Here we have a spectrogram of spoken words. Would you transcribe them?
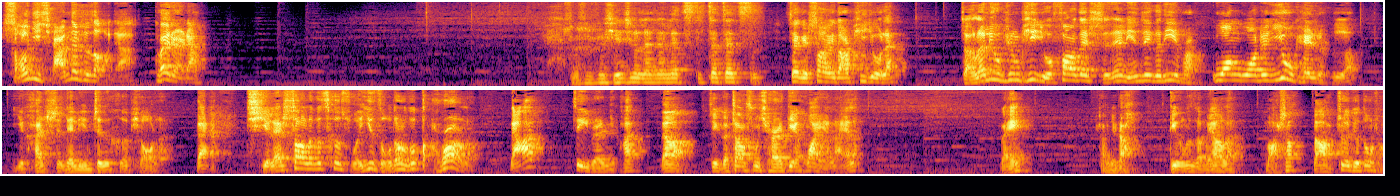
少你钱那是咋的？快点的。说说说，行行，来来来，再再再再给上一打啤酒来，整了六瓶啤酒放在史殿林这个地方，咣咣这又开始喝。一看史殿林真喝飘了，哎，起来上了个厕所，一走道都打晃了。啊，这边你看啊，这个张树谦电话也来了。喂，张局长，钉子怎么样了？马上啊，这就动手，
